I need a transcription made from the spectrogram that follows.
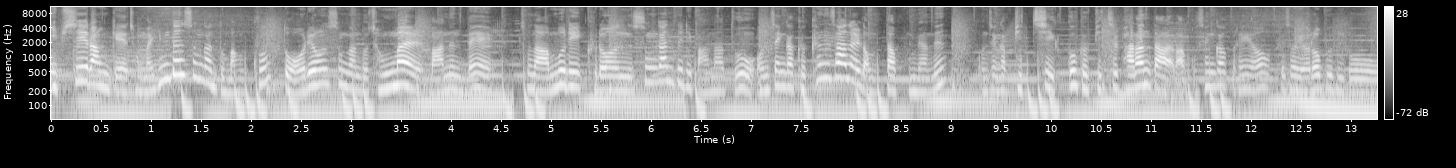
입시란 게 정말 힘든 순간도 많고 또 어려운 순간도 정말 많은데 저는 아무리 그런 순간들이 많아도 언젠가 그 큰 산을 넘다 보면은 언젠가 빛이 있고 그 빛을 바란다라고 생각을 해요. 그래서 여러분도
